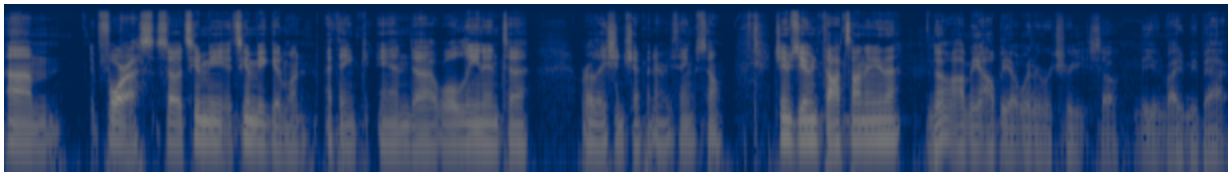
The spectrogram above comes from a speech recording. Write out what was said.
um, for us. So it's to be, it's to be a good one, I think. And uh, we'll lean into relationship and everything. So, James, do you have any thoughts on any of that? No, I mean I'll be at winter retreat, so you invited me back.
